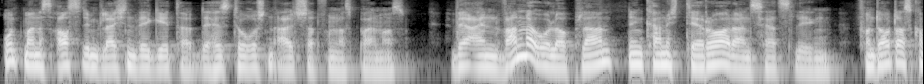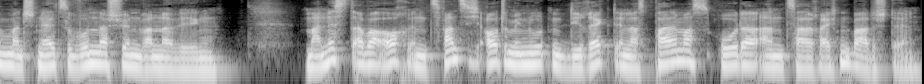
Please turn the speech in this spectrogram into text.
Und man ist außerdem gleich in Vegeta, der historischen Altstadt von Las Palmas. Wer einen Wanderurlaub plant, den kann ich Terror ans Herz legen. Von dort aus kommt man schnell zu wunderschönen Wanderwegen. Man ist aber auch in 20 Autominuten direkt in Las Palmas oder an zahlreichen Badestellen.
